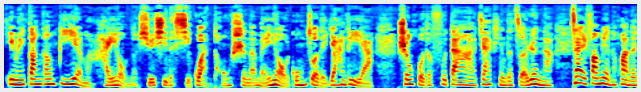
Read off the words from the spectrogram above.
因为刚刚毕业嘛，还有呢学习的习惯，同时呢没有工作的压力呀、生活的负担啊、家庭的责任呐。再一方面的话呢，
